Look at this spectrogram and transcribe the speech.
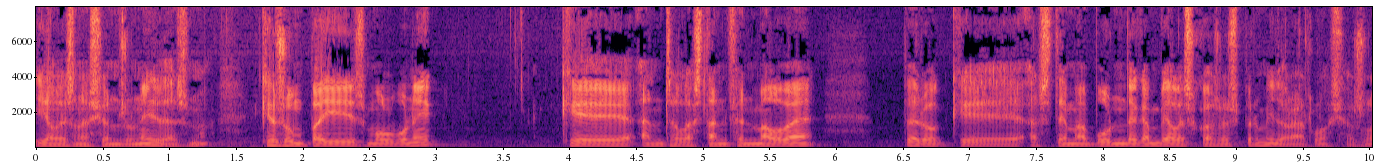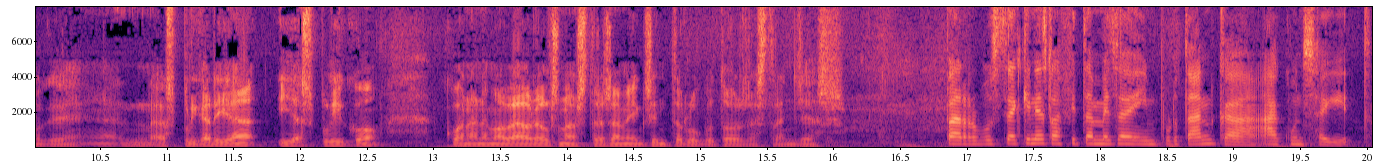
i a les Nacions Unides no? que és un país molt bonic que ens l'estan fent malbé però que estem a punt de canviar les coses per millorar-lo. Això és el que explicaria i explico quan anem a veure els nostres amics interlocutors estrangers. Per vostè, quina és la fita més important que ha aconseguit?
